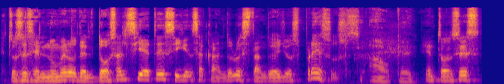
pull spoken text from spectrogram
Entonces el número del 2 al 7 siguen sacándolo estando ellos presos. Ah, ok. Entonces,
